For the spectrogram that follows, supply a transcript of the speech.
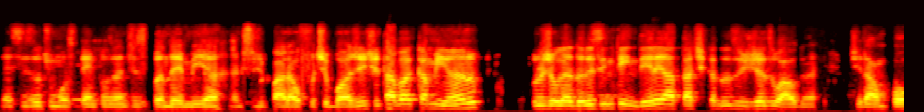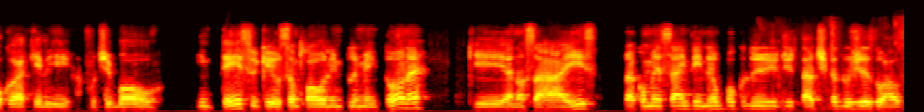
nesses últimos tempos antes da pandemia, antes de parar o futebol, a gente estava caminhando para os jogadores entenderem a tática do Gesualdo, né? Tirar um pouco aquele futebol intenso que o São Paulo implementou, né? Que é a nossa raiz, para começar a entender um pouco de, de tática do Gesualdo.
